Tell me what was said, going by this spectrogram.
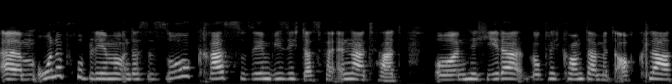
ähm, ohne Probleme. Und das ist so krass zu sehen, wie sich das verändert hat. Und nicht jeder wirklich kommt damit auch klar,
